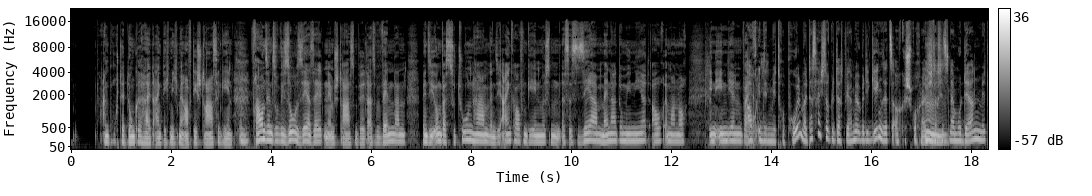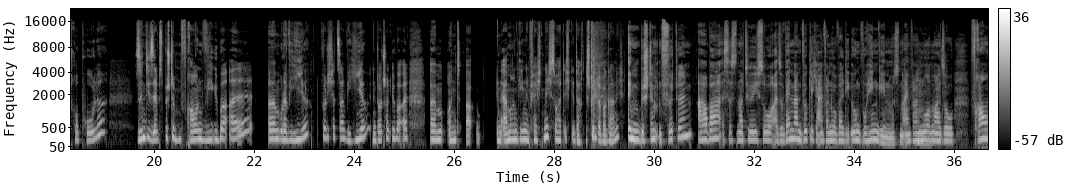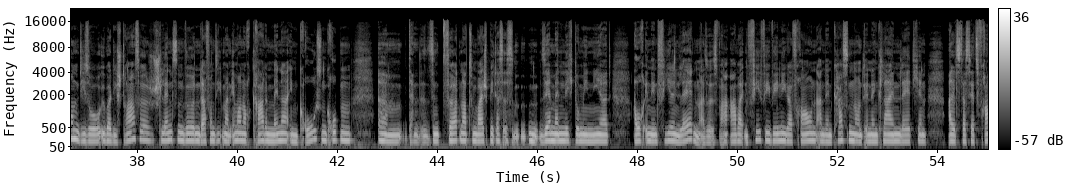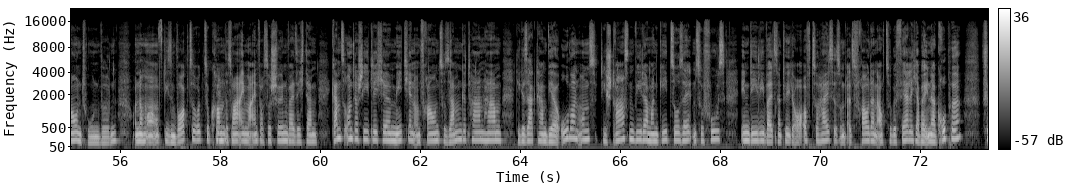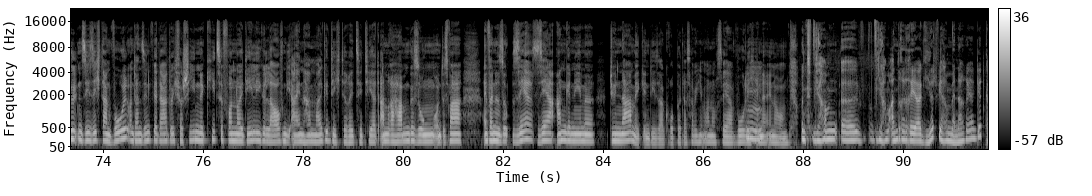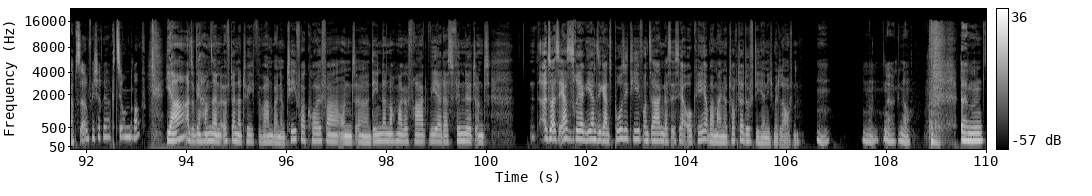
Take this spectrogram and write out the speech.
Anbruch der Dunkelheit eigentlich nicht mehr auf die Straße gehen. Frauen sind sowieso sehr selten im Straßenbild. Also wenn dann, wenn sie irgendwas zu tun haben, wenn sie einkaufen gehen müssen, es ist sehr männerdominiert, auch immer noch in Indien. Auch in den Metropolen, weil das habe ich so gedacht, wir haben ja über die Gegensätze auch gesprochen. Also ich dachte jetzt in der modernen Metropole sind die selbstbestimmten Frauen wie überall ähm, oder wie hier, würde ich jetzt sagen, wie hier in Deutschland überall. Ähm, und äh, in ärmeren Gegenden vielleicht nicht, so hatte ich gedacht. Stimmt aber gar nicht. In bestimmten Vierteln, aber es ist natürlich so, also wenn dann wirklich einfach nur, weil die irgendwo hingehen müssen, einfach nur mal so Frauen, die so über die Straße schlänzen würden, davon sieht man immer noch gerade Männer in großen Gruppen. Ähm, dann sind Pförtner zum Beispiel, das ist sehr männlich dominiert, auch in den vielen Läden. Also es war, arbeiten viel, viel weniger Frauen an den Kassen und in den kleinen Lädchen, als das jetzt Frauen tun würden. Und nochmal auf diesen Walk zurückzukommen, das war eben einfach so schön, weil sich dann ganz unterschiedliche Mädchen und Frauen zusammengetan haben, die gesagt haben, wir erobern uns die Straßen wieder. Man geht so selten zu Fuß in Delhi, weil es natürlich auch oft zu heiß ist und als Frau dann auch zu gefährlich. Aber in der Gruppe fühlten sie sich dann wohl und dann sind wir da durch verschiedene Kieze von Neu-Delhi gelaufen. Die einen haben mal Gedichte rezitiert, andere haben gesungen und es war einfach eine so sehr, sehr angenehme Dynamik in dieser Gruppe. Das habe ich immer noch sehr wohlig in Erinnerung. Und wie haben, äh, wie haben andere reagiert? Wie haben Männer reagiert? Gab es da irgendwelche Reaktionen drauf? Ja, also wir haben dann öfter natürlich, wir waren bei einem Teeverkäufer und äh, den dann nochmal gefragt, wie er das findet und also als erstes reagieren sie ganz positiv und sagen, das ist ja okay, aber meine Tochter dürfte hier nicht mitlaufen. Mhm, Ja, genau. ähm,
